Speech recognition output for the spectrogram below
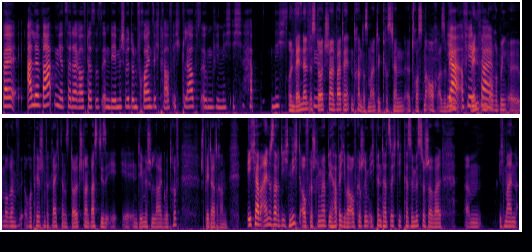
weil alle warten jetzt ja darauf, dass es endemisch wird und freuen sich drauf. Ich glaube es irgendwie nicht. Ich habe nicht. Und wenn, dann ist Deutschland weiter hinten dran. Das meinte Christian äh, Drosten auch. Also wenn, Ja, auf jeden wenn Fall. Im, Europä äh, im Euro- europäischen Vergleich, dann ist Deutschland, was diese e- e- endemische Lage betrifft, später dran. Ich habe eine Sache, die ich nicht aufgeschrieben habe, die habe ich aber aufgeschrieben. Ich bin tatsächlich pessimistischer, weil ähm, ich meine,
